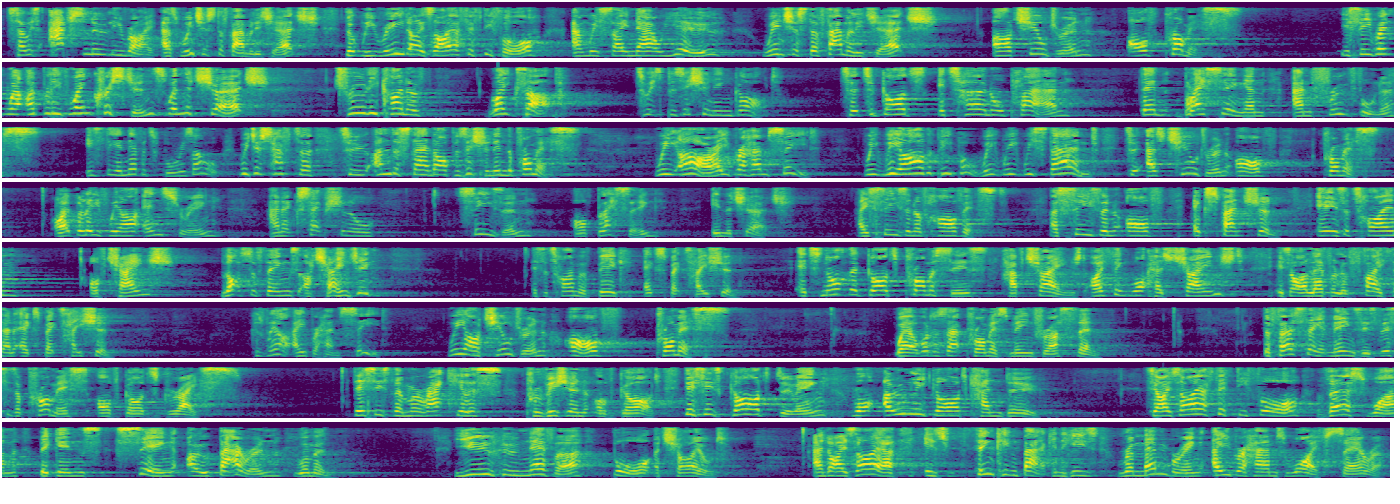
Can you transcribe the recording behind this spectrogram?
So it's absolutely right, as Winchester Family Church, that we read Isaiah 54 and we say, now you, Winchester Family Church, are children of promise. You see, when, well, I believe when Christians, when the church truly kind of wakes up to its position in God, to, to God's eternal plan, then blessing and, and fruitfulness is the inevitable result. We just have to, to understand our position in the promise. We are Abraham's seed. We, we are the people. We, we, we stand to, as children of promise. I believe we are entering an exceptional season of blessing in the church. A season of harvest. A season of expansion. It is a time of change. Lots of things are changing. It's a time of big expectation. It's not that God's promises have changed. I think what has changed is our level of faith and expectation. Because we are Abraham's seed. We are children of promise. Well, what does that promise mean for us then? The first thing it means is this is a promise of God's grace. This is the miraculous provision of God. This is God doing what only God can do. See, Isaiah 54 verse 1 begins, Sing, O barren woman, you who never bore a child. And Isaiah is thinking back and he's remembering Abraham's wife, Sarah.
